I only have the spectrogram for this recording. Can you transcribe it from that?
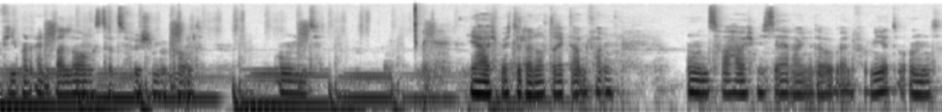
wie man eine Balance dazwischen bekommt. Und ja, ich möchte dann auch direkt anfangen. Und zwar habe ich mich sehr lange darüber informiert und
